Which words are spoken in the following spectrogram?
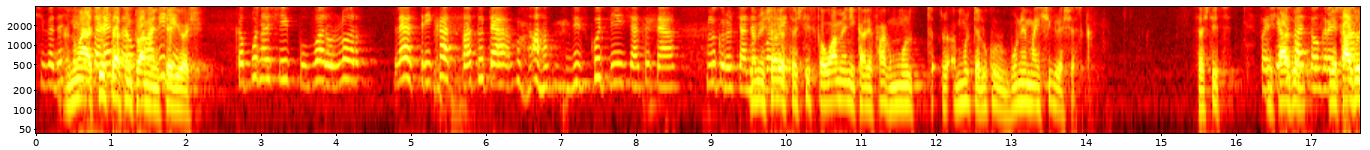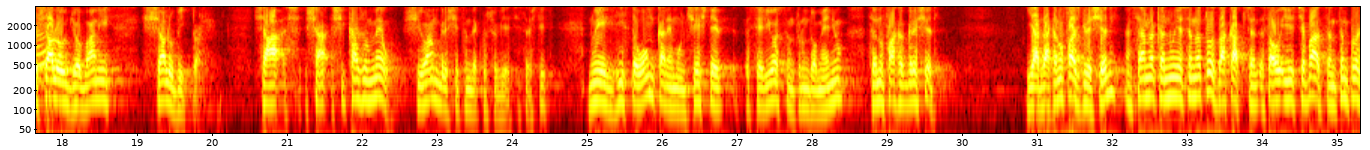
Și vedeți Numai aceștia sunt oameni familie, serioși. Că până și vărul lor le-a stricat atâtea discuții și atâtea lucruri ce a dezvăluit. Domnișoare, să știți că oamenii care fac mult, multe lucruri bune mai și greșesc. Să știți. Păi e și cazul, o greșeală. E cazul și al lui Giovanni și al lui Victor. Și, a, și, a, și cazul meu, și eu am greșit în decursul vieții, să știți. Nu există om care muncește serios într-un domeniu să nu facă greșeli. Iar dacă nu faci greșeli, înseamnă că nu e sănătos la cap sau e ceva, se întâmplă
